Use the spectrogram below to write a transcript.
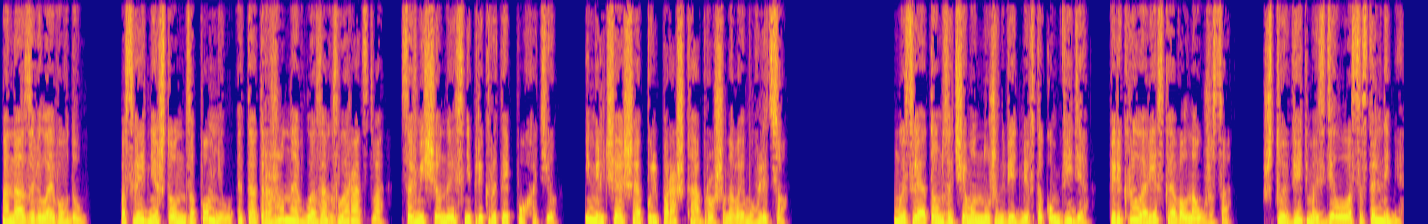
Она завела его в дом. Последнее, что он запомнил, это отраженное в глазах злорадство, совмещенное с неприкрытой похотью, и мельчайшая пыль порошка, брошенного ему в лицо. Мысли о том, зачем он нужен ведьме в таком виде, перекрыла резкая волна ужаса. Что ведьма сделала с остальными?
